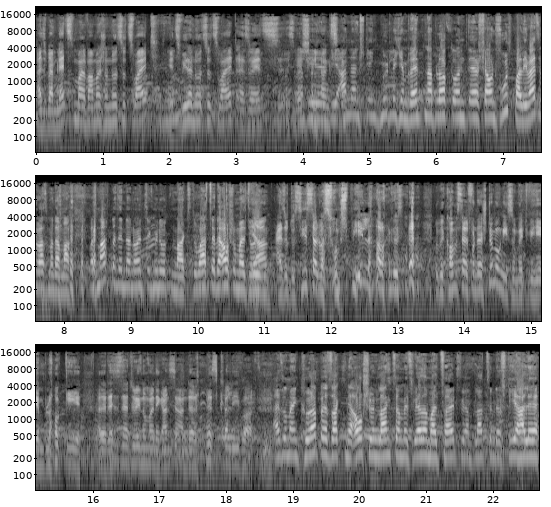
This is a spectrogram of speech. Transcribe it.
Also beim letzten Mal waren wir schon nur zu zweit, jetzt wieder nur zu zweit. Also jetzt es wird schon die, die langsam. anderen stehen gemütlich im Rentnerblock und äh, schauen Fußball. Ich weiß nicht, was man da macht. Was macht man denn da 90 Minuten, Max? Du warst ja da auch schon mal drin. Ja, also du siehst halt was vom Spiel, aber du, du bekommst halt von der Stimmung nicht so mit wie hier im Block G. Also das ist natürlich nochmal ein ganz anderes Kaliber. Also mein Körper sagt mir auch schön langsam, es wäre mal Zeit für einen Platz in der Stehhalle,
